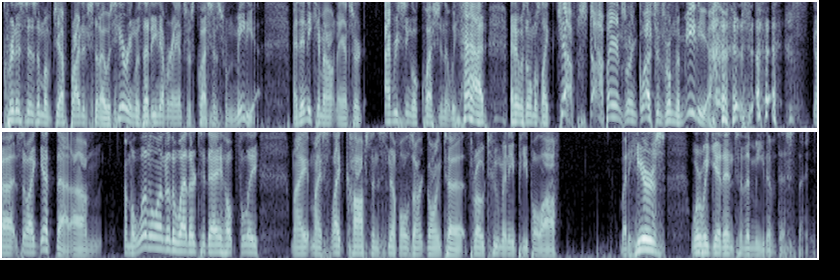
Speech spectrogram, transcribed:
criticism of Jeff Bridich that I was hearing was that he never answers questions from the media. And then he came out and answered every single question that we had, and it was almost like Jeff, stop answering questions from the media. uh, so I get that. Um, I'm a little under the weather today. Hopefully, my my slight coughs and sniffles aren't going to throw too many people off. But here's where we get into the meat of this thing.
